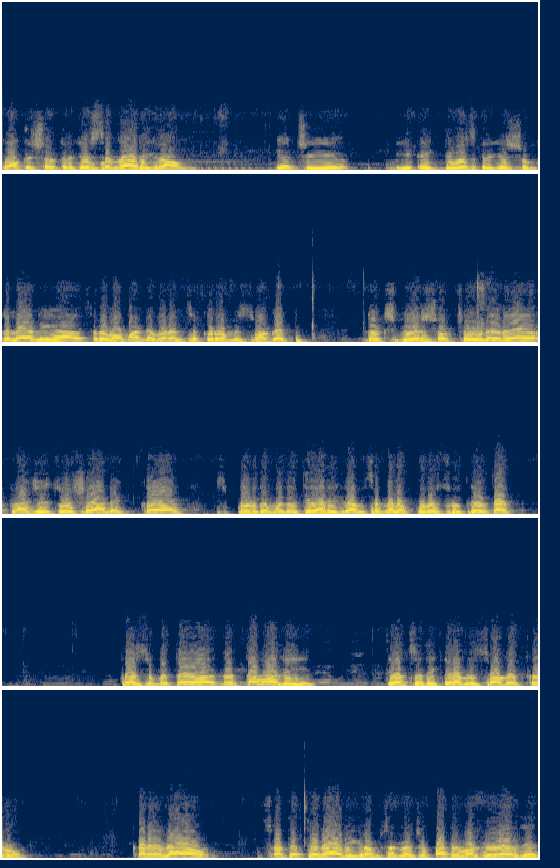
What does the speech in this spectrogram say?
वागेश्वर क्रिकेट संघ हरिग्राम यांची ही एक दिवस क्रिकेट शृंखला आणि सर्व मान्यवरांचं करू आम्ही स्वागत. दक्ष बिअर शॉपचे ओनर राजेश जोशी अनेक स्पर्धेमध्ये ते हरिग्राम संघाला पुरस्कृत करतात. त्यासोबत दत्ता माली यांचं देखील आम्ही स्वागत करू. कारण सातत्याने हरिग्राम संघाच्या पाठीमागे राहिलेत.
